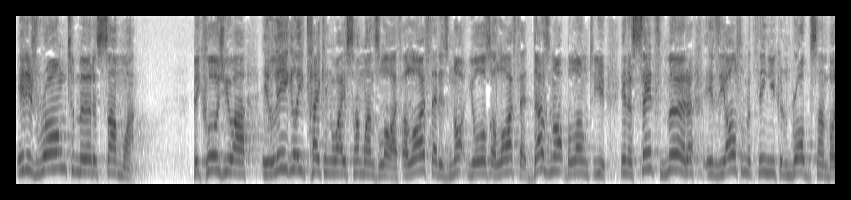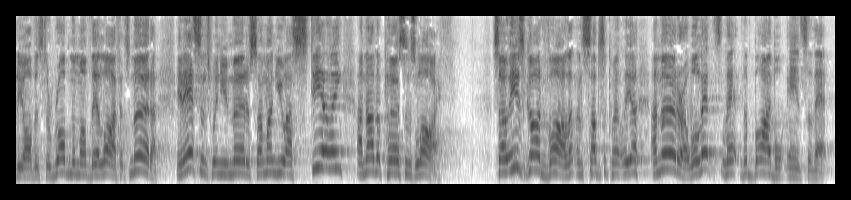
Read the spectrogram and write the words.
It is wrong to murder someone because you are illegally taking away someone's life, a life that is not yours, a life that does not belong to you. In a sense, murder is the ultimate thing you can rob somebody of, is to rob them of their life. It's murder. In essence, when you murder someone, you are stealing another person's life. So is God violent and subsequently a, a murderer? Well, let's let the Bible answer that.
